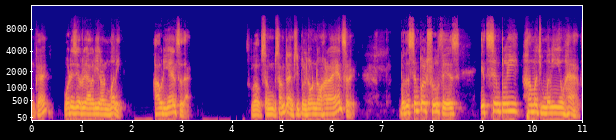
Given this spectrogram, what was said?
Okay? What is your reality around money? How would you answer that? Well, some, sometimes people don't know how to answer it. But the simple truth is, it's simply how much money you have.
